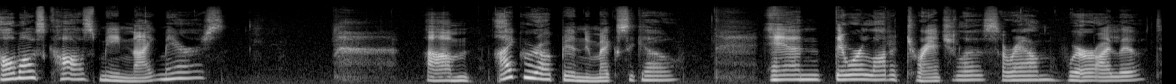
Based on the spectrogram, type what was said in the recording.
almost caused me nightmares. Um, I grew up in New Mexico and there were a lot of tarantulas around where I lived.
